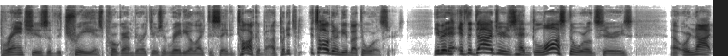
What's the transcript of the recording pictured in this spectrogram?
branches of the tree, as program directors and radio like to say, to talk about. But it's it's all going to be about the World Series. If it, if the Dodgers had lost the World Series uh, or not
